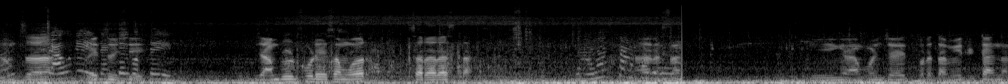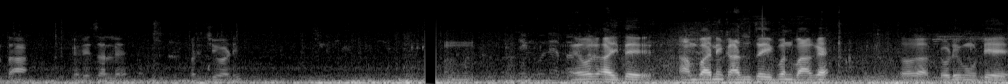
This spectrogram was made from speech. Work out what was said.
आमचं वेतोशी जांभरूड पुढे समोर सरळ रस्ता हा रस्ता ही ग्रामपंचायत परत आम्ही रिटर्न आता घरी चाललोय परचीवाडी हे बघा इथे आंबा आणि काजूचं ही पण बाग आहे. बघा केवढी मोठी आहे.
